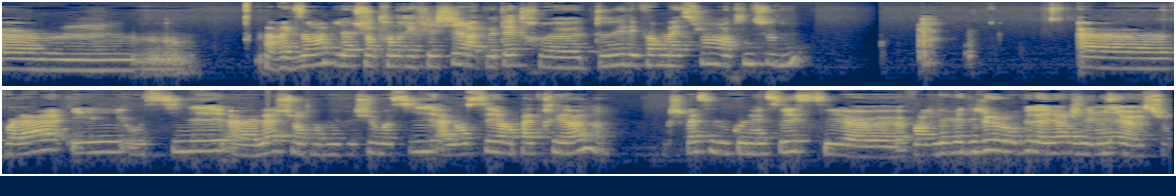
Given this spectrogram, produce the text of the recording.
Euh, par exemple, là, je suis en train de réfléchir à peut-être euh, donner des formations en kintsugi. Euh, voilà, et aussi, là, je suis en train de réfléchir aussi à lancer un Patreon. Je sais pas si vous connaissez, c'est, enfin, je l'ai rédigé aujourd'hui d'ailleurs, je l'ai mis sur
